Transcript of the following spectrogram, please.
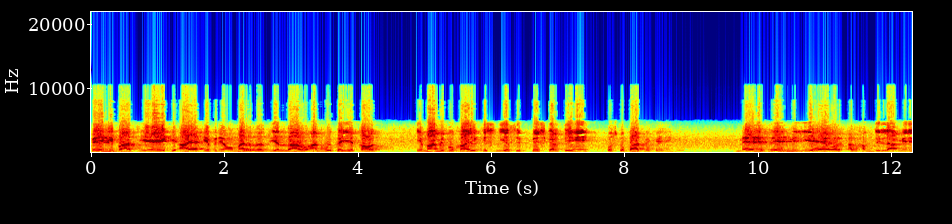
پہلی بات یہ ہے کہ آیا ابن عمر رضی اللہ عنہ کا یہ قول امام بخاری کس نیت سے پیش کرتے ہیں، اس کو بعد میں کہیں گے۔ میرے ذہن میں یہ ہے اور الحمدللہ میں نے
